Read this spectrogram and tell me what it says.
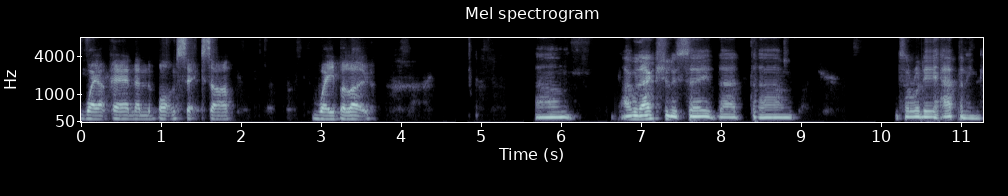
way up here, and then the bottom six are way below? Um, I would actually say that um, it's already happening.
